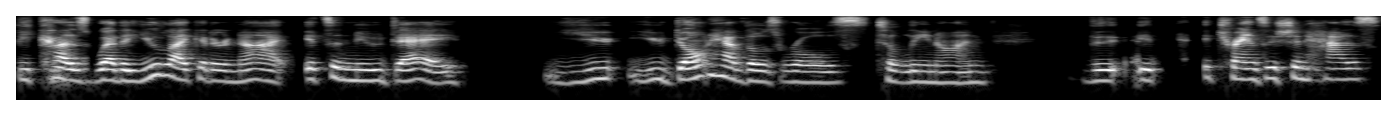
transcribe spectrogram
because whether you like it or not, it's a new day you you don't have those roles to lean on the it, it, transition has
